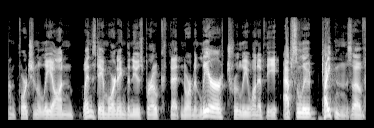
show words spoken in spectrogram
unfortunately, on Wednesday morning, the news broke that Norman Lear, truly one of the absolute titans of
